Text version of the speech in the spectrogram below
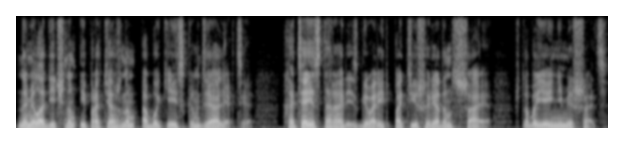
на мелодичном и протяжном абукейском диалекте, хотя и старались говорить потише рядом с Шая, чтобы ей не мешать.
